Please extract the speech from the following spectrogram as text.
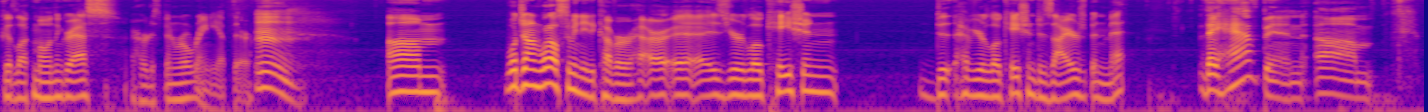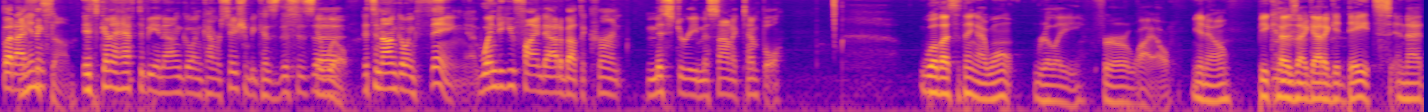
good luck mowing the grass. I heard it's been real rainy up there. Mm. Um, well, Jon, what else do we need to cover? Uh, Is your location? have your location desires been met? They have been, um, but I And think some. it's going to have to be an ongoing conversation because this is It a, will. It's an ongoing thing. When do you find out about the current mystery Masonic temple? Well, that's the thing. I won't really for a while, you know, because I got to get dates, and that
